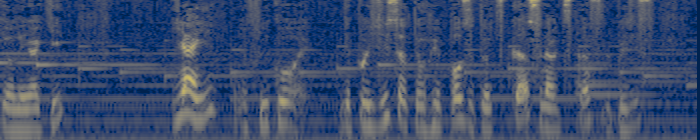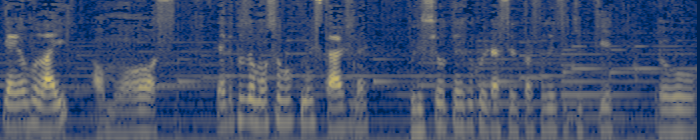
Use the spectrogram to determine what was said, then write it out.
que eu leio aqui. E aí, eu fico, depois disso eu tenho um repouso, eu tenho um descanso, né, eu descanso depois disso. E aí eu vou lá e almoço. E aí depois do almoço eu vou pro meu estágio, né? Por isso que eu tenho que acordar cedo para fazer isso aqui, porque eu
